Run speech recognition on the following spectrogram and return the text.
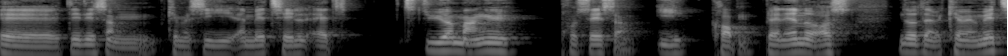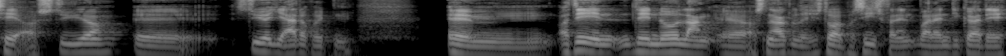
øh, det er det, som, kan man sige, er med til at styre mange processer i kroppen. Blandt andet også noget, der kan være med til at styre, øh, styre hjerterytmen. Øhm, og det er, en, det er en noget lang øh, og snørklet historie præcis, hvordan, hvordan de gør det,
